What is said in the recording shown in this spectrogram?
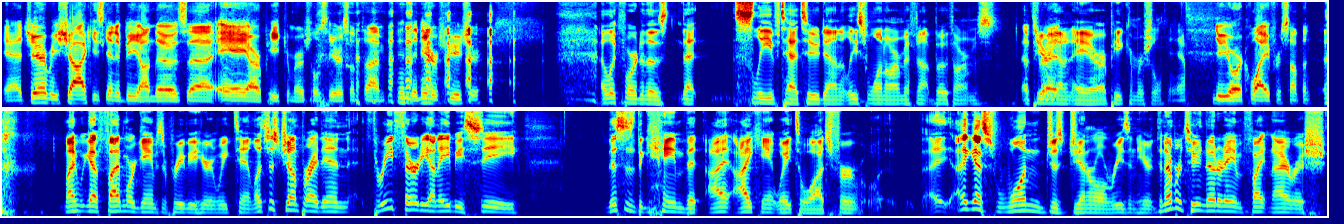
Yeah, Jeremy Shockey's going to be on those uh, AARP commercials here sometime in the near future. I look forward to those that sleeve tattoo down at least one arm, if not both arms, That's appearing right. on an AARP commercial. Yeah, New York Life or something. Mike, we got five more games to preview here in Week Ten. Let's just jump right in. Three thirty on ABC. This is the game that I I can't wait to watch for. I, I guess one just general reason here. The number two Notre Dame Fighting Irish,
